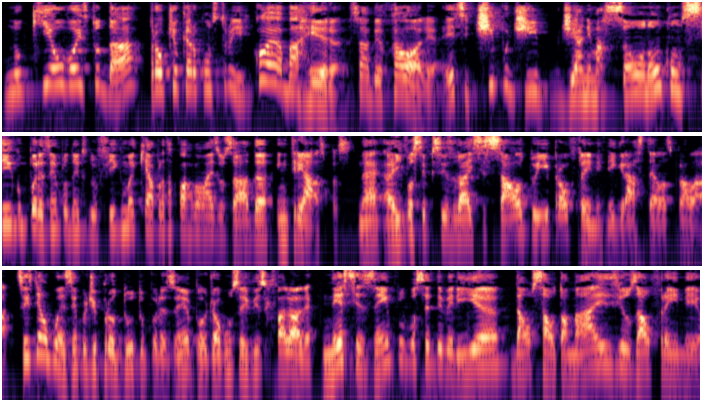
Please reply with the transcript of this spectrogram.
no que eu vou estudar para o que eu quero construir. Qual é a barreira, sabe? Eu falo, olha, esse tipo de, de animação eu não consigo, por exemplo, dentro do Figma, que é a plataforma mais usada, entre aspas, né? Aí você precisa dar esse salto e ir para o Framer, migrar as telas para lá. Vocês têm algum exemplo de produto, por exemplo, ou de algum serviço que fale, olha, nesse exemplo você deveria dar um salto a mais e usar o Framer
